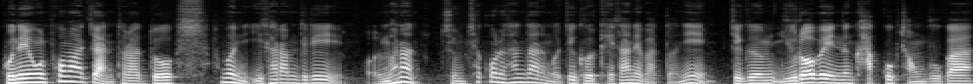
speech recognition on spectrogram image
그 내용을 포함하지 않더라도 한번 이 사람들이 얼마나 지금 채권을 산다는 거지 그걸 계산해 봤더니 지금 유럽에 있는 각국 정부가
